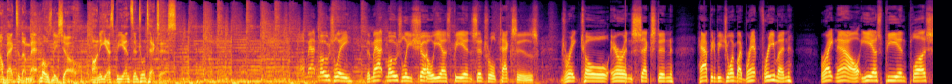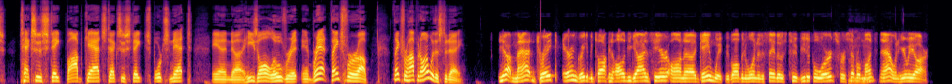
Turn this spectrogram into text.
Now back to the Matt Mosley Show on ESPN Central Texas. I'm Matt Mosley, the Matt Mosley Show, ESPN Central Texas. Drake Toll, Aaron Sexton. Happy to be joined by Brant Freeman. Right now, ESPN Plus, Texas State Bobcats, Texas State Sports Net, and uh, he's all over it. And Brant, thanks for uh, thanks for hopping on with us today. Yeah, Matt, Drake, Aaron, great to be talking to all of you guys here on uh, Game Week. We've all been wanting to say those two beautiful words for several mm-hmm. months now, and here we are.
